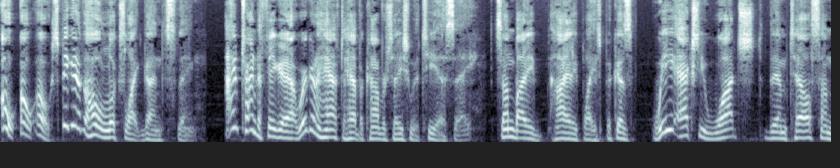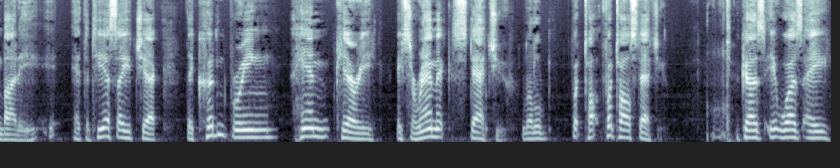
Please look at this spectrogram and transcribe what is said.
Oh, oh, oh! Speaking of the whole looks like guns thing, I'm trying to figure out. We're going to have to have a conversation with TSA, somebody highly placed, because we actually watched them tell somebody at the TSA check they couldn't bring hand carry a ceramic statue, little foot tall, foot tall statue, because it was a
